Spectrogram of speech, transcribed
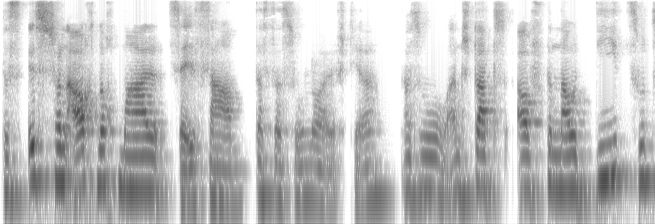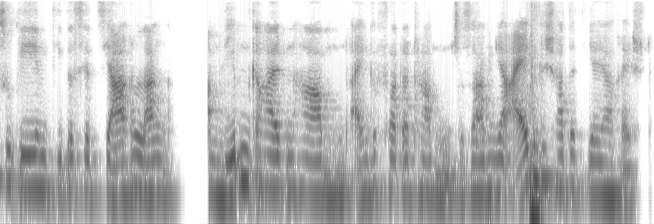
das ist schon auch nochmal seltsam, dass das so läuft. Ja, also anstatt auf genau die zuzugehen, die das jetzt jahrelang am Leben gehalten haben und eingefordert haben, um zu sagen, ja, eigentlich hattet ihr ja recht.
